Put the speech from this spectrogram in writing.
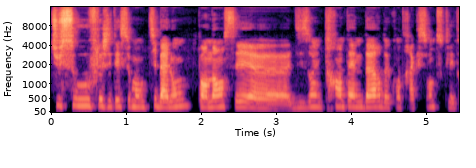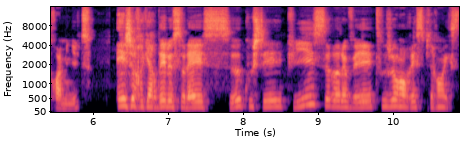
tu souffles. J'étais sur mon petit ballon pendant ces disons une trentaine d'heures de contraction toutes les trois minutes. Et je regardais le soleil se coucher, puis se relever, toujours en respirant, etc.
